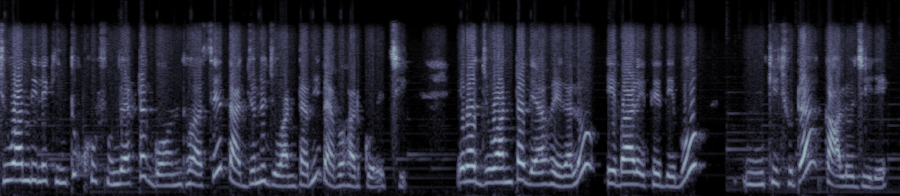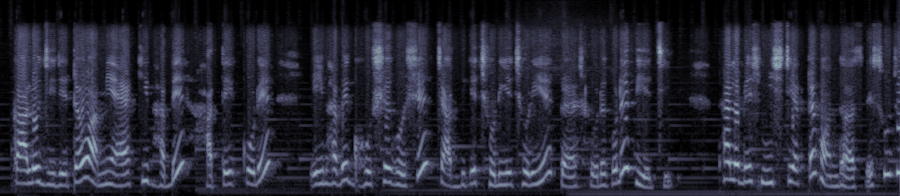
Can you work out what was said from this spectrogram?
জোয়ান দিলে কিন্তু খুব সুন্দর একটা গন্ধ আসে, তার জন্য জোয়ানটা আমি ব্যবহার করেছি। এবার জোয়ানটা দেওয়া হয়ে গেল, এবার এতে দেব কিছুটা কালো জিরে। কালো জিরেটাও আমি একইভাবে হাতে করে এইভাবে ঘষে ঘষে চারদিকে ছড়িয়ে ছড়িয়ে ক্র্যাশ করে করে দিয়েছি। তাহলে বেশ মিষ্টি একটা গন্ধ আসবে। শুধু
